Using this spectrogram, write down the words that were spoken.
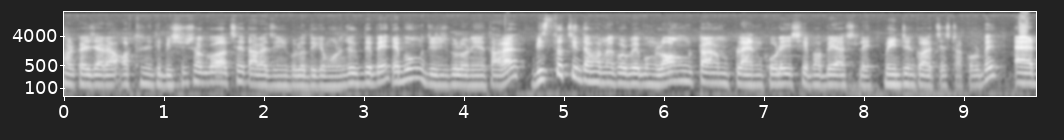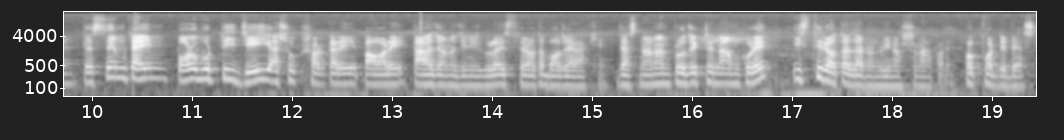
সরকারি যারা অর্থনীতি বিশেষজ্ঞ আছে, তারা জিনিসগুলোর দিকে মনোযোগ দেবে এবং জিনিসগুলো নিয়ে তারা বিস্তর চিন্তা ভাবনা করবে এবং লং টার্ম প্ল্যান করে সেভাবে আসলে মেনটেন করার চেষ্টা করবে। অ্যাট দ্য সেম টাইম পরবর্তী যেই আসুক সরকারে পাওয়ারে তারা যেন জিনিসগুলো স্থিরতা বজায় রাখে। জাস্ট নানান প্রজেক্টের নাম করে স্থিরতা যেন বিনষ্ট না করে। হোপ ফর দি বেস্ট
